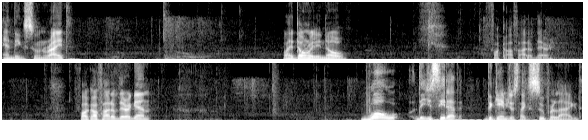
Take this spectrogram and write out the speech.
ending soon, right? Well, I don't really know. Fuck off out of there. Fuck off out of there again. Whoa! Did you see that? the game just like super lagged.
